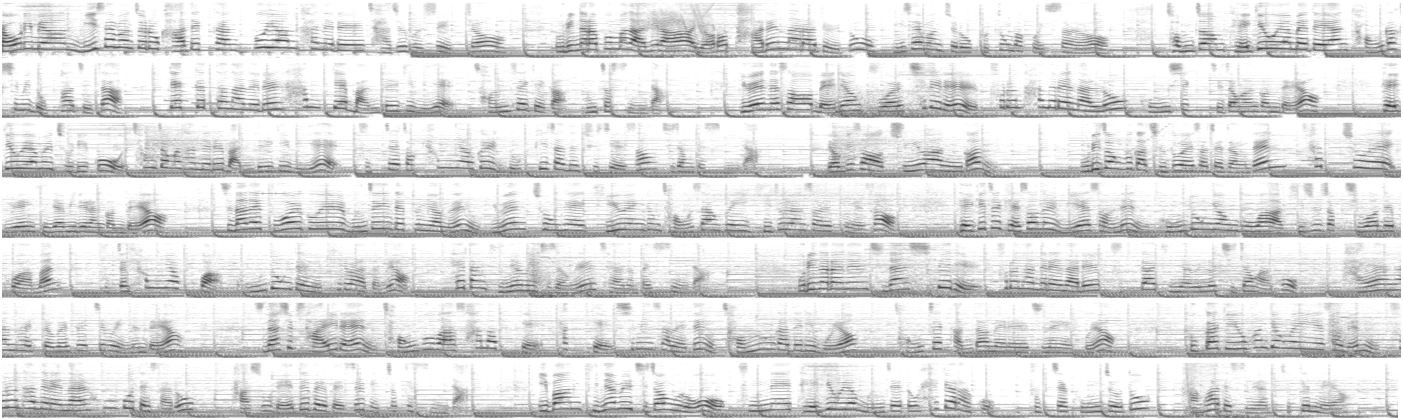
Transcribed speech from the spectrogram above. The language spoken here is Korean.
겨울이면 미세먼지로 가득한 뿌연 하늘을 자주 볼 수 있죠. 우리나라뿐만 아니라 여러 다른 나라들도 미세먼지로 고통받고 있어요. 점점 대기 오염에 대한 경각심이 높아지자 깨끗한 하늘을 함께 만들기 위해 전 세계가 뭉쳤습니다. 유엔에서 매년 9월 7일을 푸른 하늘의 날로 공식 지정한 건데요. 대기 오염을 줄이고 청정한 하늘을 만들기 위해 국제적 협력을 높이자는 취지에서 지정됐습니다. 여기서 중요한 건 우리 정부가 주도해서 제정된 최초의 유엔 기념일이란 건데요. 지난해 9월 9일 문재인 대통령은 유엔 총회 기후행동 정상회의 기조연설을 통해서 대기질 개선을 위해서는 공동 연구와 기술적 지원을 포함한 국제 협력과 공동 대응이 필요하다며 해당 기념일 지정을 제안한 바 있습니다. 우리나라는 지난 11일 푸른 하늘의 날을 국가 기념일로 지정하고 다양한 활동을 펼치고 있는데요. 지난 14일엔 정부와 산업계, 학 계, 시민사회 등 전문가들이 모여 정책 간담회를 진행했고요. 국가기후 환경회의에서는 푸른 하늘의 날 홍보대사로 가수 레드벨벳을 위촉했습니다. 이번 기념일 지정으로 국내 대기오염 문제도 해결하고 국제 공조도 강화됐으면 좋겠네요.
